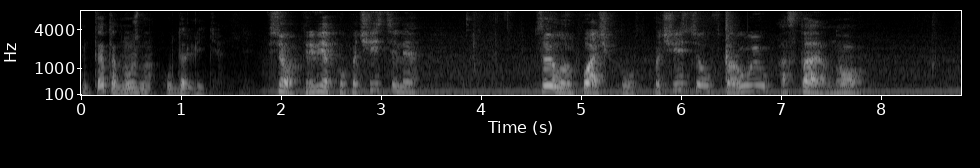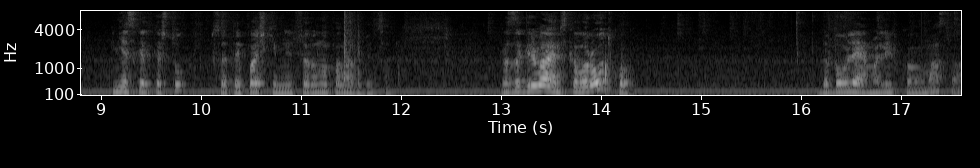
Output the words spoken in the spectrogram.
Вот это нужно удалить. Все, креветку почистили. Целую пачку почистил, вторую оставил. Но несколько штук с этой пачки мне все равно понадобится. Разогреваем сковородку. Добавляем оливковое масло.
